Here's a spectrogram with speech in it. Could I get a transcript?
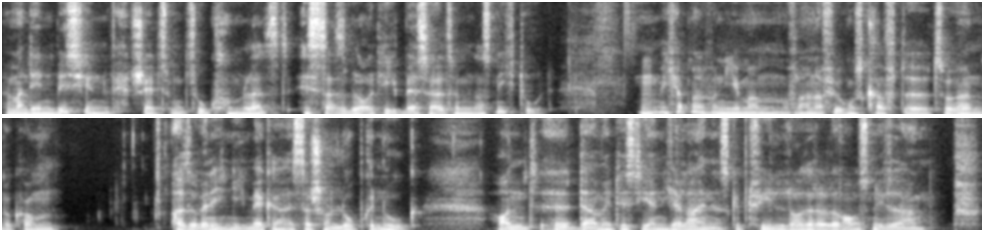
wenn man denen ein bisschen Wertschätzung zukommen lässt, ist das deutlich besser, als wenn man das nicht tut. Hm, ich habe mal von jemandem, von einer Führungskraft äh, zu hören bekommen, also wenn ich nicht meckere, ist das schon Lob genug. Und äh, damit ist die ja nicht alleine. Es gibt viele Leute da draußen, die sagen, pff,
